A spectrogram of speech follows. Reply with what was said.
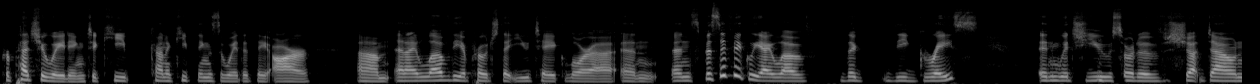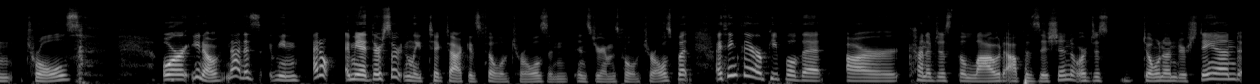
perpetuating to keep kind of keep things the way that they are. Um, and I love the approach that you take, Laura, and and specifically, I love the the grace in which you sort of shut down trolls or you know not as i mean i don't i mean there's certainly tiktok is full of trolls and instagram is full of trolls but i think there are people that are kind of just the loud opposition or just don't understand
